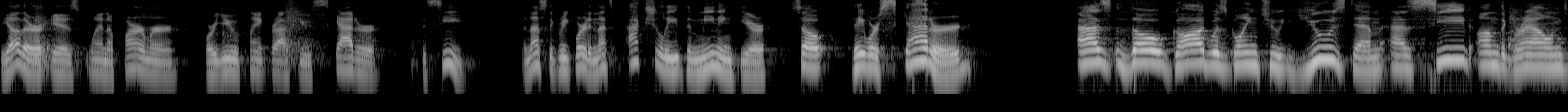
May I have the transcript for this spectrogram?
The other is when a farmer or you plant grass, you scatter the seed. And that's the Greek word. And that's actually the meaning here. So they were scattered as though God was going to use them as seed on the ground.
